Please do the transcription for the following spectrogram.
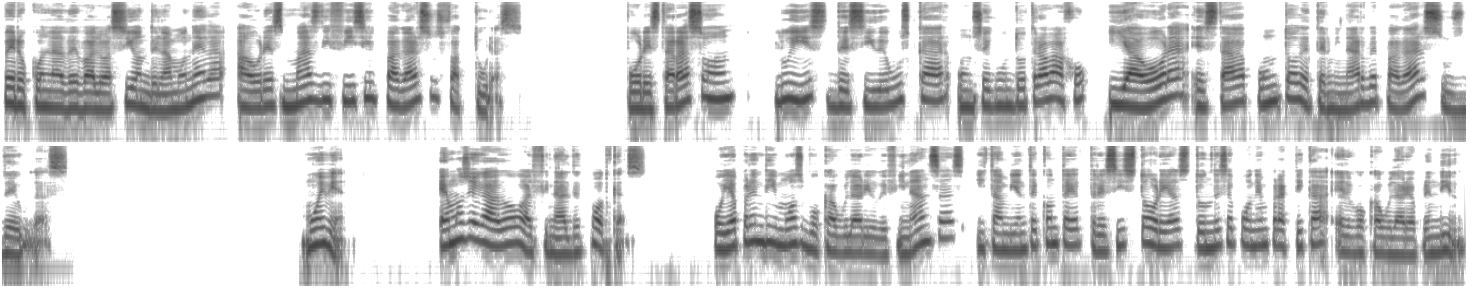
pero con la devaluación de la moneda ahora es más difícil pagar sus facturas. Por esta razón, Luis decide buscar un segundo trabajo y ahora está a punto de terminar de pagar sus deudas. Muy bien, Hemos llegado al final del podcast. Hoy aprendimos vocabulario de finanzas y también te conté tres historias donde se pone en práctica el vocabulario aprendido.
